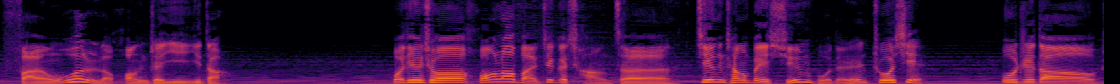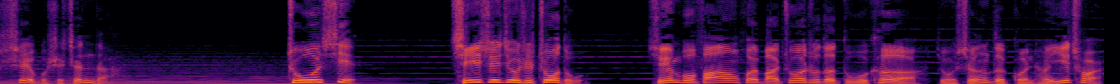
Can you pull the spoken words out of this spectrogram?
反问了黄振义一道：“我听说黄老板这个厂子经常被巡捕的人捉蟹，不知道是不是真的？”捉蟹，其实就是捉赌。巡捕房会把捉住的赌客用绳子捆成一串，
